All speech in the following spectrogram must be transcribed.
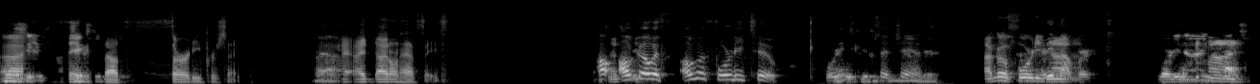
We'll Uh, see. I think it's 60 about 30 percent. Yeah. I, I I don't have faith. I'll, I'll go with I'll go with 42. 42 percent chance. I'll go Any 49. number. 49. 49. That's,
